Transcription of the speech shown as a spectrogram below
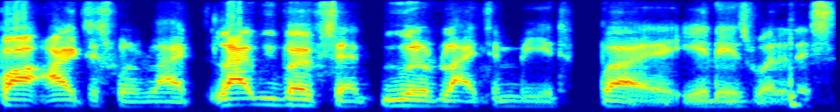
But I just would have liked, like we both said, we would have liked Embiid. But it is what it is.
